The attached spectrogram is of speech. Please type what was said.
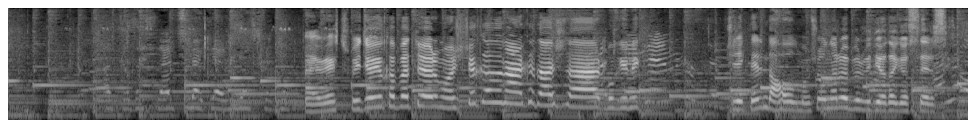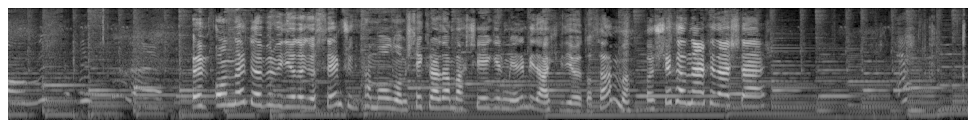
Arkadaşlar çileklerini göstereyim. Evet videoyu kapatıyorum. Hoşçakalın arkadaşlar. Bugünlük Çileklerimi çileklerin daha olmamış. Onları öbür videoda gösteririz. Anne Onları da öbür videoda gösterelim çünkü tam olmamış. Tekrardan bahçeye girmeyelim bir dahaki videoda tamam mı? Hoşçakalın arkadaşlar.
